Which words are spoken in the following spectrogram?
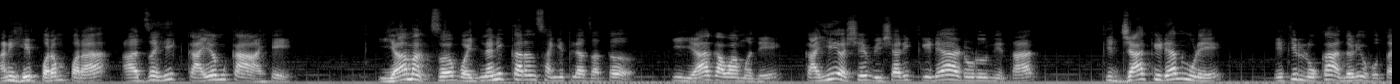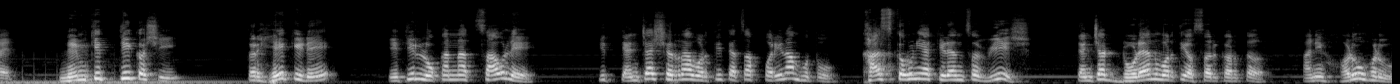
आणि ही परंपरा आजही कायम का आहे? यामागचं वैज्ञानिक कारण सांगितलं जातं की या गावामध्ये काही असे विषारी किड्या आढळून येतात की ज्या किड्यांमुळे येथील लोक आंधळी होत आहेत नेमकी ती कशी? तर हे किडे येथील लोकांना चावले की त्यांच्या शरीरावरती त्याचा परिणाम होतो. खास करून या किड्यांचं विष त्यांच्या डोळ्यांवरती असर करतं आणि हळूहळू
